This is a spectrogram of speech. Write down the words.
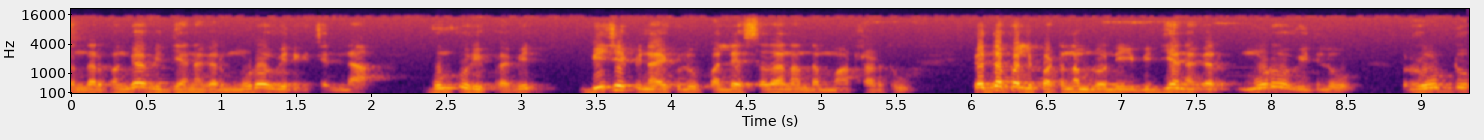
సందర్భంగా విద్యానగర్ మూడో వీధికి చెందిన బుంకూరి ప్రవీణ్ బీజేపీ నాయకులు పల్లె సదానందం మాట్లాడుతూ పెద్దపల్లి పట్టణంలోని విద్యానగర్ మూడో వీధిలో రోడ్డు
